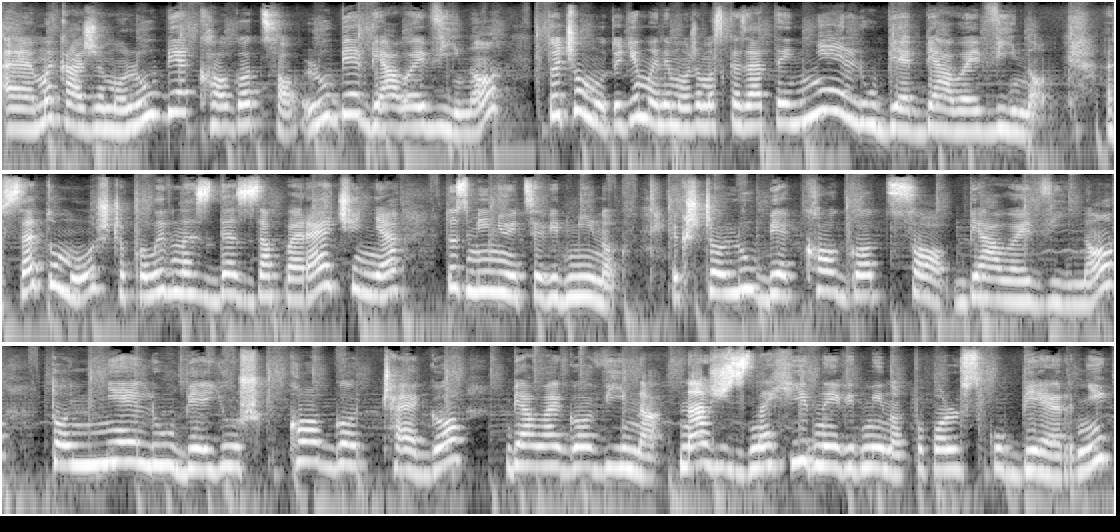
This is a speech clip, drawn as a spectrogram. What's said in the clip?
е, ми кажемо «любє кого цо», «любє біле віно», то чому тоді ми не можемо сказати «не любя бяве віно»? А все тому, що коли в нас йде заперечення, то змінюється відмінок. Якщо любя кого цо бяве віно, то не любя юж кого czego białego wina. Наш знахідний відмінок по польську бєрнік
